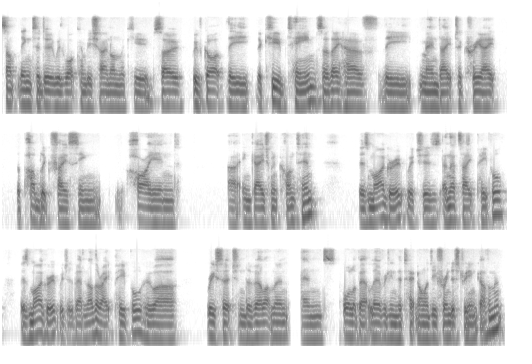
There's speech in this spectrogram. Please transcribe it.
something to do with what can be shown on the cube. So we've got the the cube team, so they have the mandate to create the public facing high end uh, engagement content. there's my group, which is, and that's eight people. There's my group, which is about another eight people who are research and development and all about leveraging the technology for industry and government.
